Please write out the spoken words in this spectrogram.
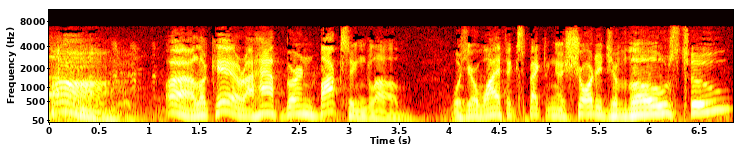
Ah. Well, look here, a half-burned boxing glove. Was your wife expecting a shortage of those, too?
